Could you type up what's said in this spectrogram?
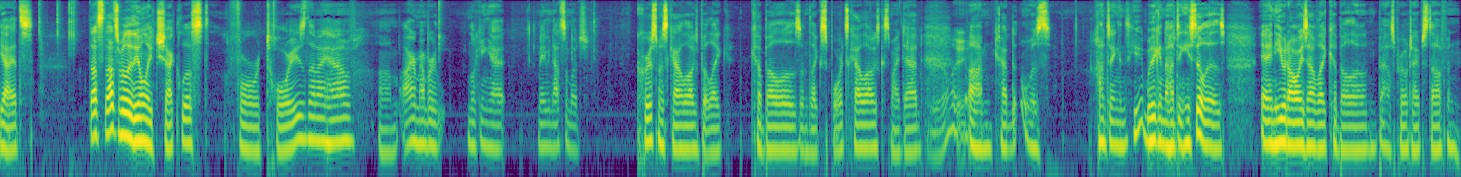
yeah, it's that's that's really the only checklist for toys that I have. Um, I remember looking at maybe not so much Christmas catalogs, but like Cabela's and like sports catalogs because my dad Really? um, had was hunting and he big into hunting. He still is, and he would always have like Cabela and Bass Pro type stuff. And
